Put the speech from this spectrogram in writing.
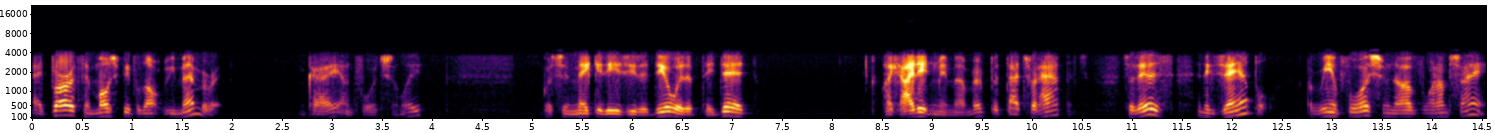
at birth, and most people don't remember it. Okay, unfortunately, which would make it easy to deal with if they did. Like I didn't remember, but that's what happens. So there's an example, a reinforcement of what I'm saying.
